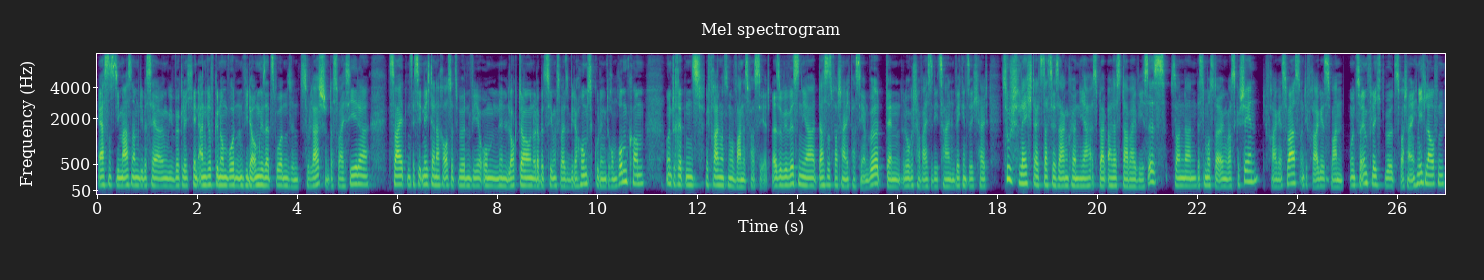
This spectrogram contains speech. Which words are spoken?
erstens die Maßnahmen, die bisher irgendwie wirklich in Angriff genommen wurden und wieder umgesetzt wurden, sind zu lasch und das weiß jeder. Zweitens, es sieht nicht danach aus, als würden wir um einen Lockdown oder beziehungsweise wieder Homeschooling drumherum kommen. Und drittens, wir fragen uns nur, wann es passiert. Also wir wissen ja, dass es wahrscheinlich passieren wird, denn logischerweise die Zahlen entwickeln sich halt zu schlecht, als dass wir sagen können, ja, es bleibt alles dabei, wie es ist, sondern es muss da irgendwas geschehen. Die Frage ist was und die Frage ist wann. Und zur Impfpflicht wird es wahrscheinlich nicht laufen.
